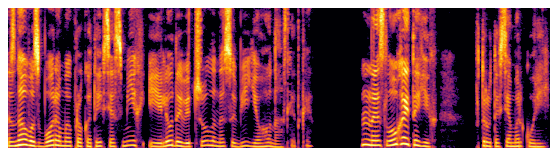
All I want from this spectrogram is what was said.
Знову зборами прокотився сміх, і люди відчули на собі його наслідки. Не слухайте їх, втрутився Меркурій.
